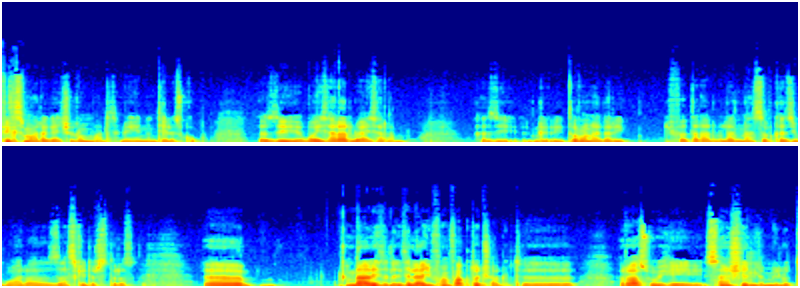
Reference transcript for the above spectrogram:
fix ማድረግ አይችሉም ማለት ነው ይህንን ቴሌስኮፕ። ስለዚህ ወይ ይሰራል ወይ አይሰራም ነው። ከዚህ እንግዲህ ጥሩ ነገር ይፈጠራል ብለን እናስብ ከዚህ በኋላ እዛ እስኪደርስ ድረስ። እና የተለያዩ fun fact ኦች አሉት ራሱ ይሄ sunshield የሚሉት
